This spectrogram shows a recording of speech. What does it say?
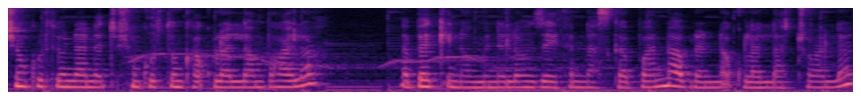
ሽንኩርቱና ነጭ ሽንኩርቱን ካቁላላን በኋላ በቂ ነው የምንለውን ዘይት እናስገባና አብረን እናቁላላቸዋለን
